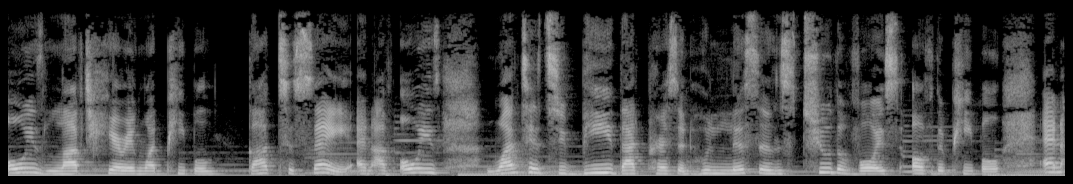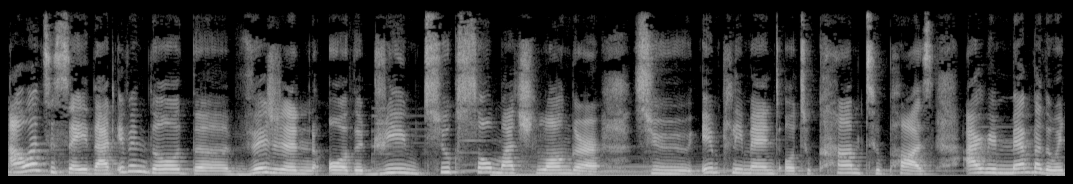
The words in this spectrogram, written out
always loved hearing what people got to say. And I've always wanted to be that person who listens to the voice of the people. And I want to say that even though the vision or the dream took so much longer to implement or to come to pass, I remember were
